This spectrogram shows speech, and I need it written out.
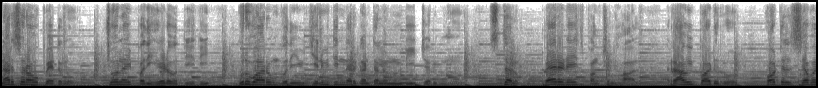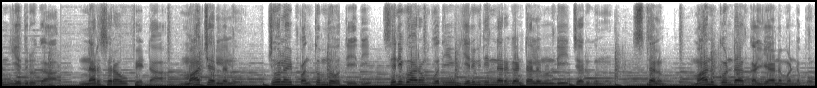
నరసరావుపేటలో జూలై పదిహేడవ తేదీ గురువారం ఉదయం ఎనిమిదిన్నర గంటల నుండి జరుగును. స్థలం paradise function hall Ravipadu road hotel seven ఎదురుగా నరసరావుపేట మాచర్లలో జూలై పంతొమ్మిదవ తేదీ శనివారం ఉదయం ఎనిమిదిన్నర గంటల నుండి జరుగును. స్థలం మానుకొండ కళ్యాణ మండపం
